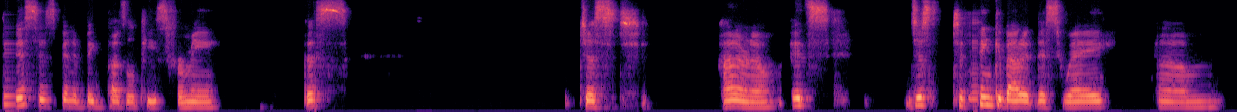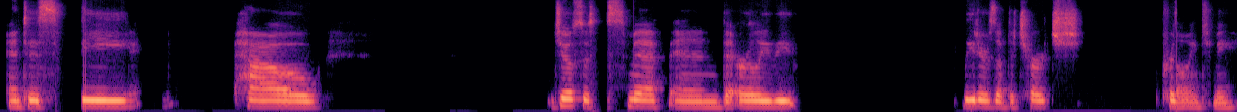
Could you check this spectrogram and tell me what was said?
this has been a big puzzle piece for me. This just, I don't know. It's just to think about it this way um, and to see how Joseph Smith and the early le- leaders of the church presenting to me.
